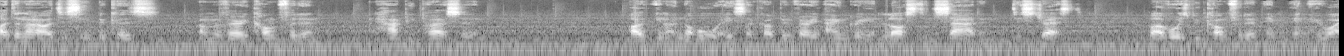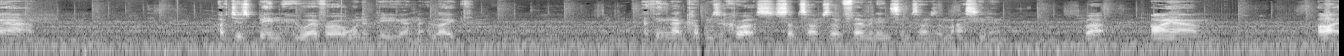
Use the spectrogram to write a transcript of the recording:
I don't know, I just think because I'm a very confident and happy person, I, you know, not always, like I've been very angry and lost and sad and distressed, but I've always been confident in, in who I am. I've just been whoever I want to be, and like, I think that comes across. Sometimes I'm feminine, sometimes I'm masculine, but I am I,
